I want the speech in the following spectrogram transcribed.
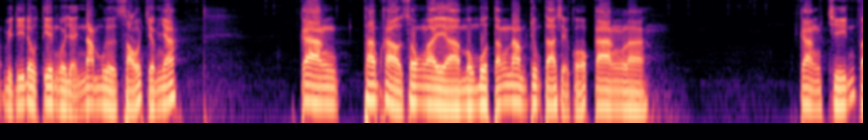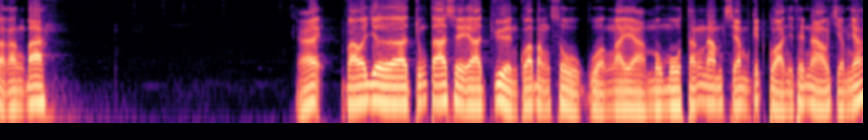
vị trí đầu tiên của giải 5 G6 chấm nhé. Càng tham khảo sau ngày à, mùng 1 tháng 5 chúng ta sẽ có càng là càng 9 và càng 3. Đấy, và bây giờ à, chúng ta sẽ chuyển qua bảng sổ của ngày mùng 1 tháng 5 xem kết quả như thế nào chị em nhé.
